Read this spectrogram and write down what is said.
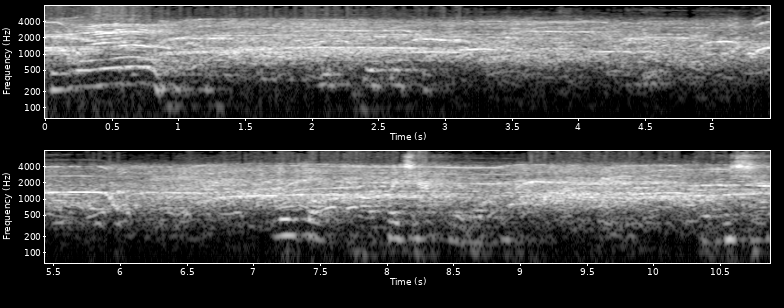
ทำไมอะลูกบอก ฟแช็กเลยครับไฟแช็ก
